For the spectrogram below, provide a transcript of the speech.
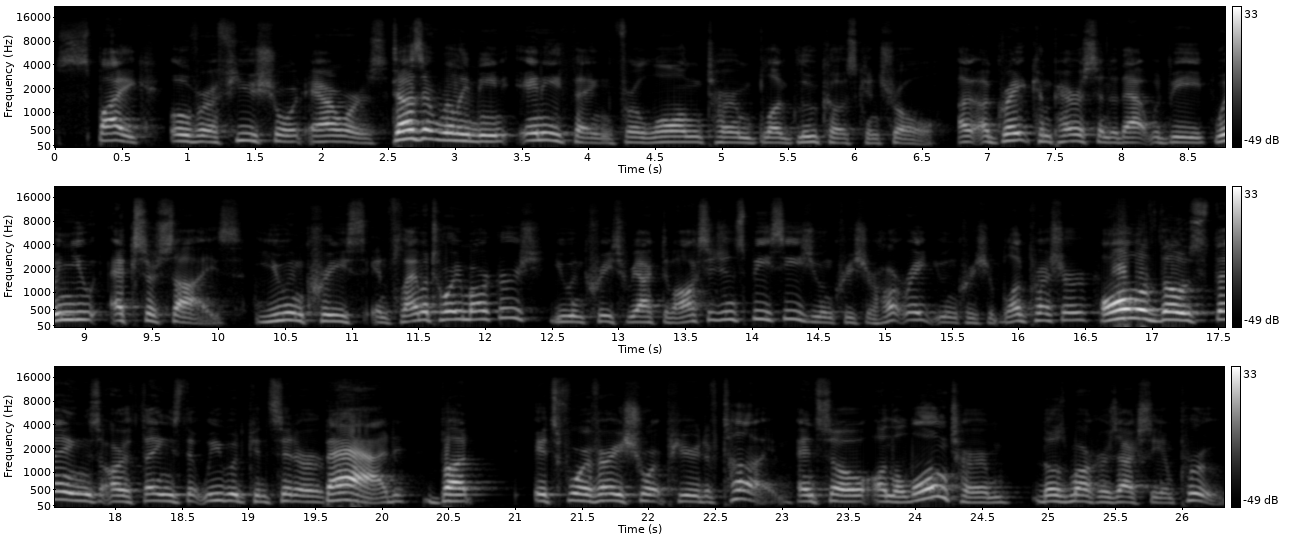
spike over a few short hours doesn't really mean anything for long-term blood glucose control. A, great comparison to that would be when you exercise, you increase inflammatory markers, you increase reactive oxygen species, you increase your heart rate, you increase your blood pressure. All of those things are things that we would consider bad, but it's for a very short period of time. And so on the long term, those markers actually improve.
